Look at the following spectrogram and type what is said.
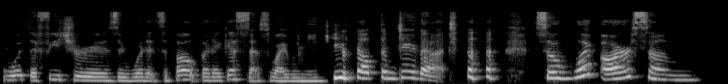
what the future is or what it's about. But I guess that's why we need you help them do that. so, what are some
